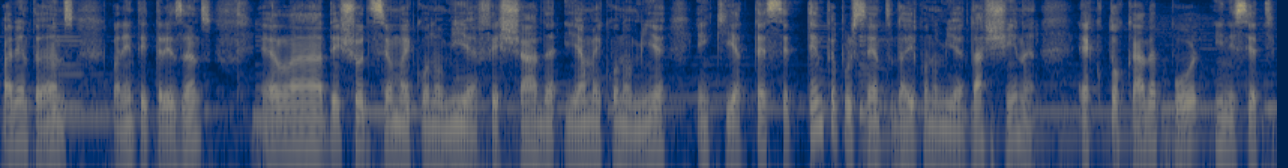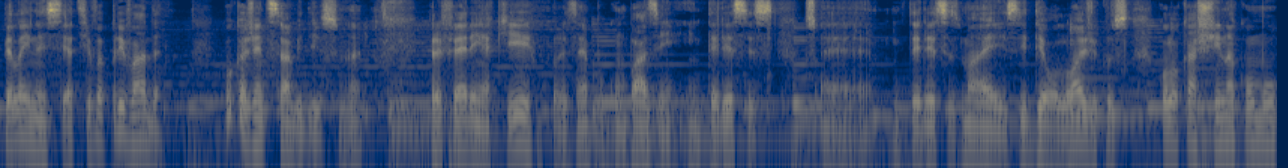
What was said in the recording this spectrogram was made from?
40 anos, 43 anos, ela deixou de ser uma economia fechada e é uma economia em que até 70% da economia da China é tocada por iniciativa, pela iniciativa privada. Pouca gente sabe disso, né? Preferem aqui, por exemplo, com base em interesses, é, interesses mais ideológicos, colocar a China como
